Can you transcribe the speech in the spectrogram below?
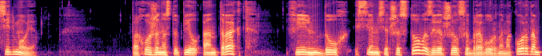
Седьмое. Похоже, наступил антракт. Фильм «Дух 76-го» завершился бравурным аккордом,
